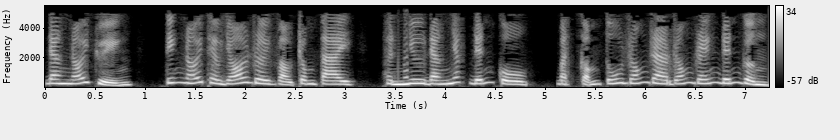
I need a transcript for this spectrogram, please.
đang nói chuyện, tiếng nói theo gió rơi vào trong tai, hình như đang nhắc đến cô, Bạch Cẩm Tú rón ra rón rén đến gần,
